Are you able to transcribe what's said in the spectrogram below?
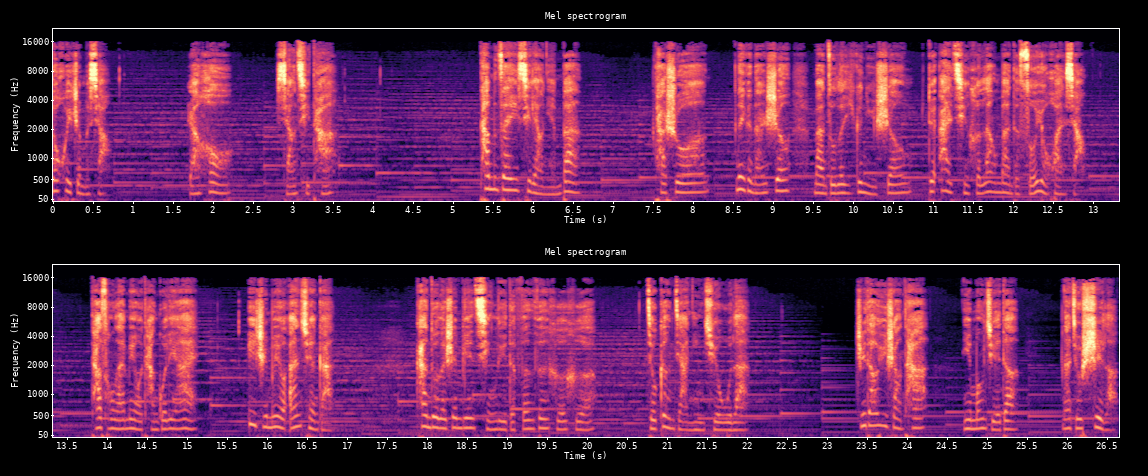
都会这么想，然后想起他。他们在一起两年半。他说，那个男生满足了一个女生对爱情和浪漫的所有幻想。他从来没有谈过恋爱，一直没有安全感，看多了身边情侣的分分合合，就更加宁缺毋滥。直到遇上他，柠檬觉得，那就是了，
